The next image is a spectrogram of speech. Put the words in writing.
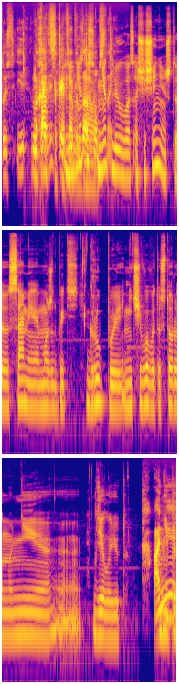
То есть и находить какие-то, нет, да, собственные. нет ли у вас ощущения, что сами, может быть, группы ничего в эту сторону не э, делают? Они не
